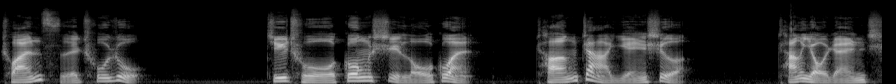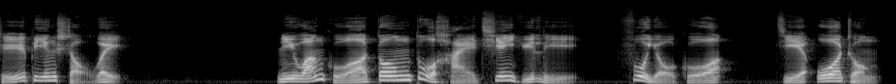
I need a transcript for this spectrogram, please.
传辞出入，居处宫室楼观，城栅严设，常有人持兵守卫。女王国东渡海千余里，复有国。皆倭种，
